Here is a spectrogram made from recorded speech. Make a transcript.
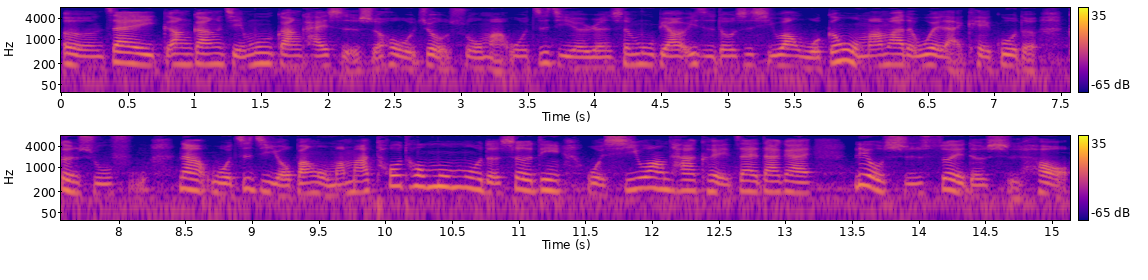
呃，在刚刚节目刚开始的时候，我就有说嘛，我自己的人生目标一直都是希望我跟我妈妈的未来可以过得更舒服。那我自己有帮我妈妈偷偷摸摸的设定，我希望她可以在大概六十岁的时候，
